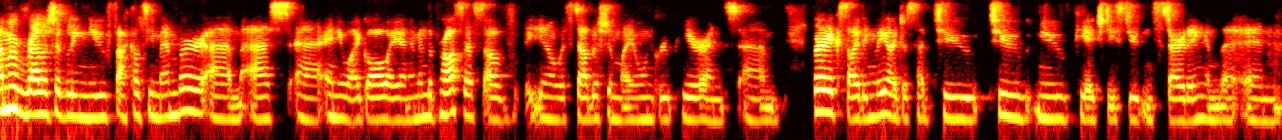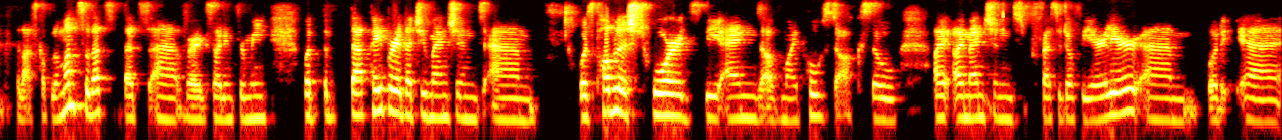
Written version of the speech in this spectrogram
I'm a relatively new faculty member um, at uh, NUI Galway, and I'm in the process of, you know, establishing my own group here. And um, very excitingly, I just had two two new PhD students starting in the in the last couple of months. So that's that's uh, very exciting for me. But the, that paper that you mentioned. Um, was published towards the end of my postdoc. So I, I mentioned Professor Duffy earlier, um, but uh,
